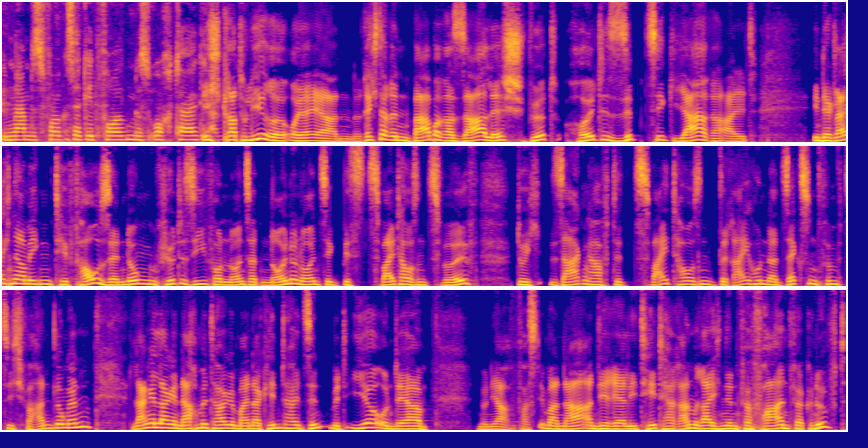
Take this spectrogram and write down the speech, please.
Im Namen des Volkes ergeht folgendes Urteil. Ich gratuliere, Euer Erden. Richterin Barbara Salesch wird heute 70 Jahre alt. In der gleichnamigen TV-Sendung führte sie von 1999 bis 2012 durch sagenhafte 2356 Verhandlungen. Lange, lange Nachmittage meiner Kindheit sind mit ihr und der nun ja, fast immer nah an die Realität heranreichenden Verfahren verknüpft.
